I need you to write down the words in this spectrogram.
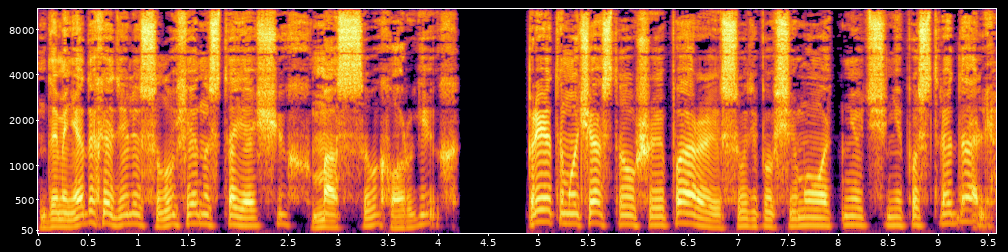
До меня доходили слухи о настоящих массовых оргиях. При этом участвовавшие пары, судя по всему, отнюдь не пострадали.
